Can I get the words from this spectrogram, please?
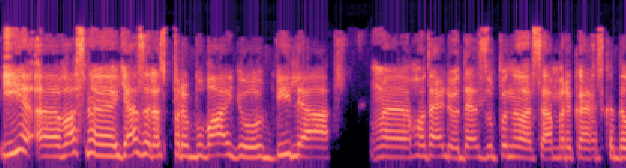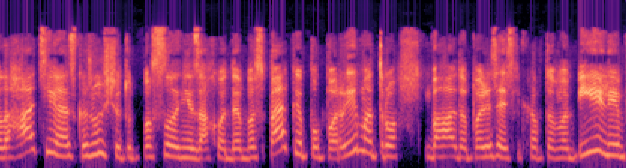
І е, власне я зараз перебуваю біля готелю, де зупинилася американська делегація. Скажу, що тут посилені заходи безпеки по периметру, багато поліцейських автомобілів.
